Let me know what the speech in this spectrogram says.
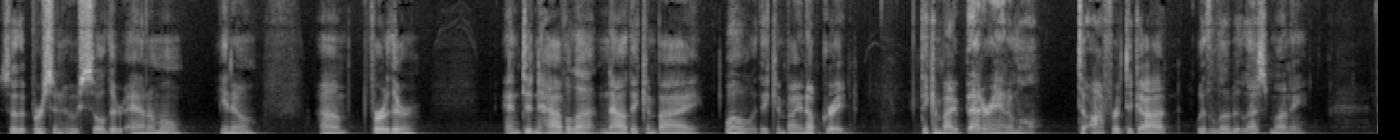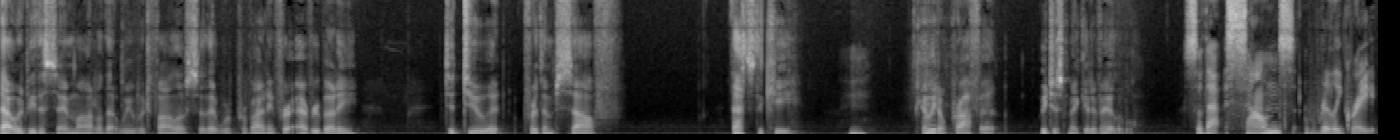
So the person who sold their animal you know um, further and didn't have a lot now they can buy whoa they can buy an upgrade. They can buy a better animal to offer it to god with a little bit less money. That would be the same model that we would follow so that we're providing for everybody to do it for themselves. That's the key. Hmm. And we don't profit, we just make it available. So that sounds really great.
